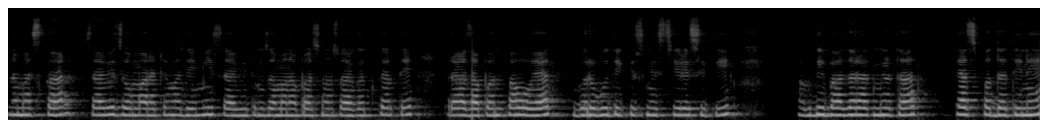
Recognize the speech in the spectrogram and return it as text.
नमस्कार सावी जो मराठीमध्ये मी सावी तुमचं मनापासून स्वागत करते. तर आज आपण पाहूयात घरगुती किसमिसची रेसिपी अगदी बाजारात मिळतात. त्याच पद्धतीने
